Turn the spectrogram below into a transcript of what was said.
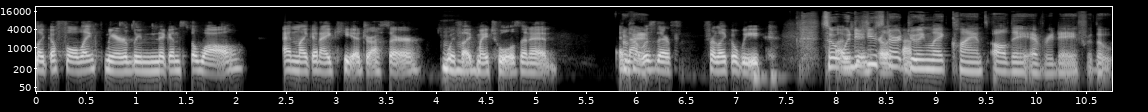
like a full length mirror leaning against the wall and like an IKEA dresser mm-hmm. with like my tools in it and okay. that was there for like a week so when did you start like doing like clients all day every day for the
